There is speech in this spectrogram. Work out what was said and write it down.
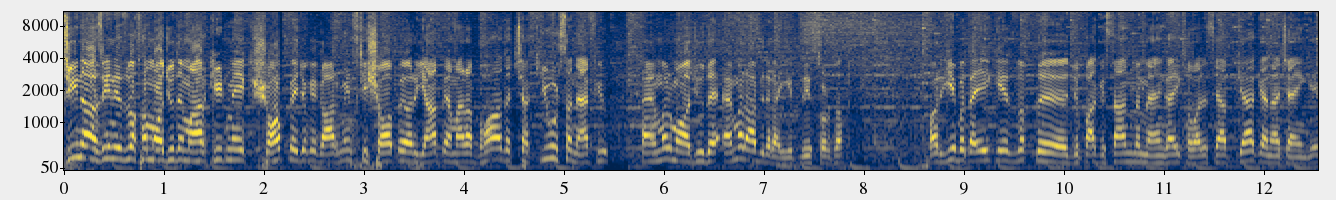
जी नाजीन इस वक्त हम मौजूद हैं मार्केट में एक शॉप पे जो कि गारमेंट्स की शॉप है और यहाँ पे हमारा बहुत अच्छा क्यूट सा नेफ्यू अहमर मौजूद है। अहमर आप इधर आइए प्लीज़ थोड़ा सा। और ये बताइए कि इस वक्त जो पाकिस्तान में महँगाई के हवाले से आप क्या कहना चाहेंगे?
